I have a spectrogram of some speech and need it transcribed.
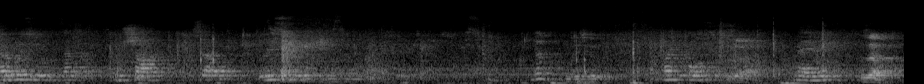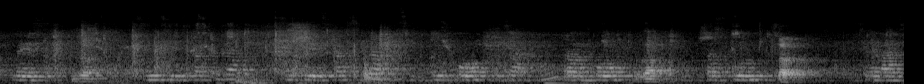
Гарбузюк, Груша, Лисюк, Манько, Мельник, За. Лис, Сінцівська, Сушицька, Тушко, Франко, За. Шастун, За. 13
